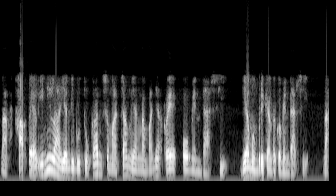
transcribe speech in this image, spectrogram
Nah, HPL inilah yang dibutuhkan semacam yang namanya rekomendasi. Dia memberikan rekomendasi. Nah,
